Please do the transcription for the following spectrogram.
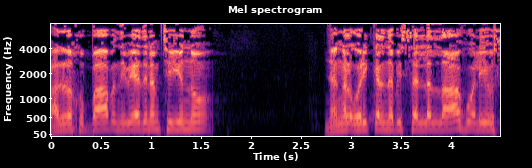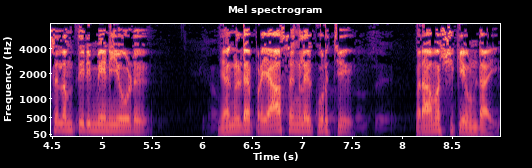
ഹജത് ഹുബാബ് നിവേദനം ചെയ്യുന്നു ഞങ്ങൾ ഒരിക്കൽ നബി സല്ലല്ലാഹു അലൈഹി വസ്ലം തിരുമേനിയോട് ഞങ്ങളുടെ പ്രയാസങ്ങളെക്കുറിച്ച് പരാമർശിക്കുകയുണ്ടായി.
